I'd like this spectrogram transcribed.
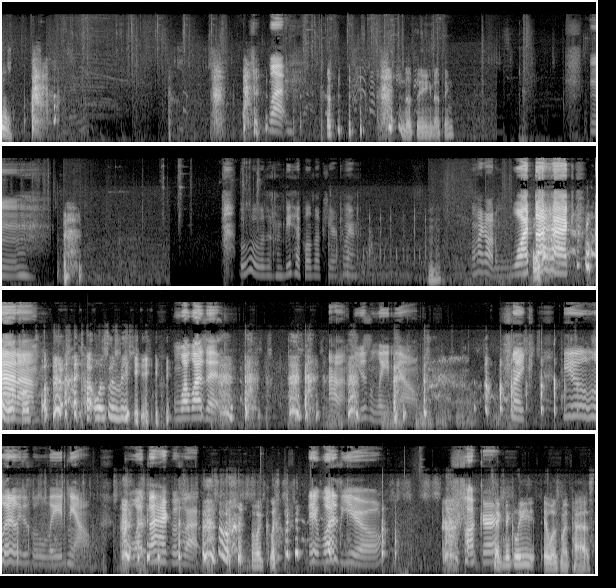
Ooh. What? nothing, nothing. Mm. Ooh, there's some vehicles up here. Come here. hmm Oh my god. What the Oh. heck? what Adam. the that wasn't me. What was it? You just laid me out. Like, you literally just laid me out. What the heck was that? I'm a clip. It was you. Fucker. Technically, it was my past.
